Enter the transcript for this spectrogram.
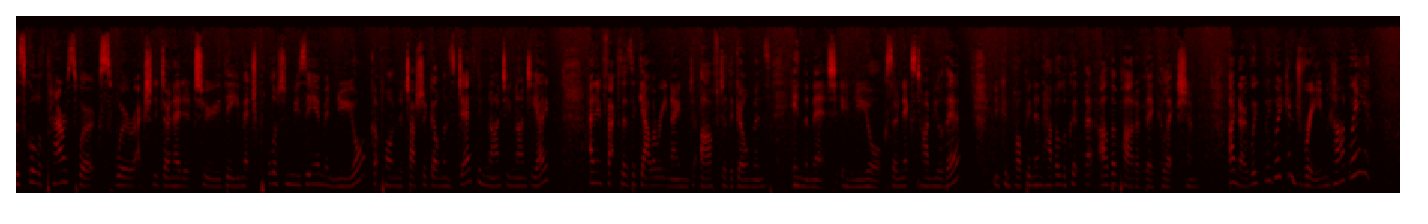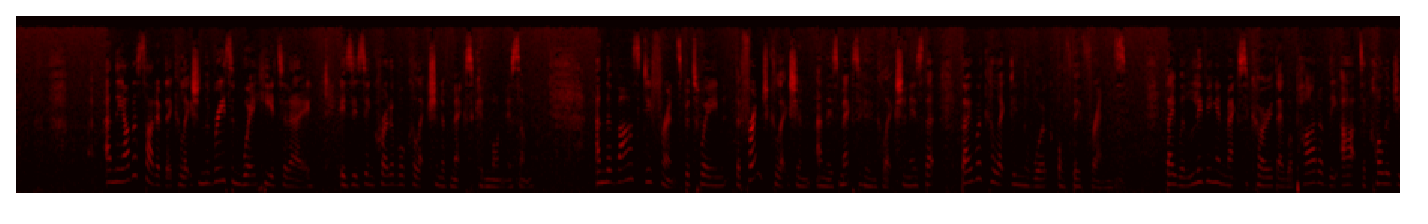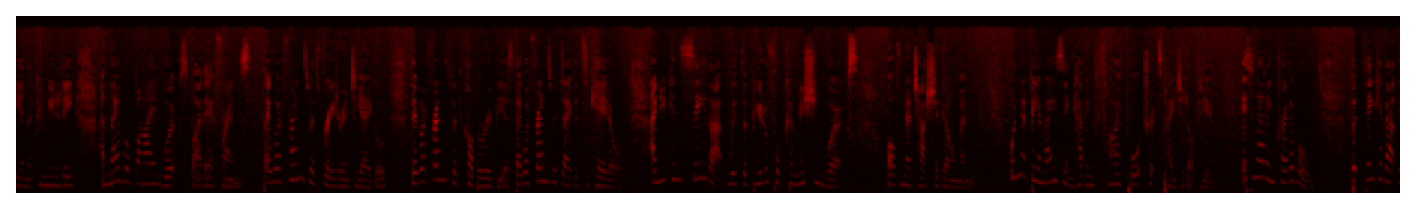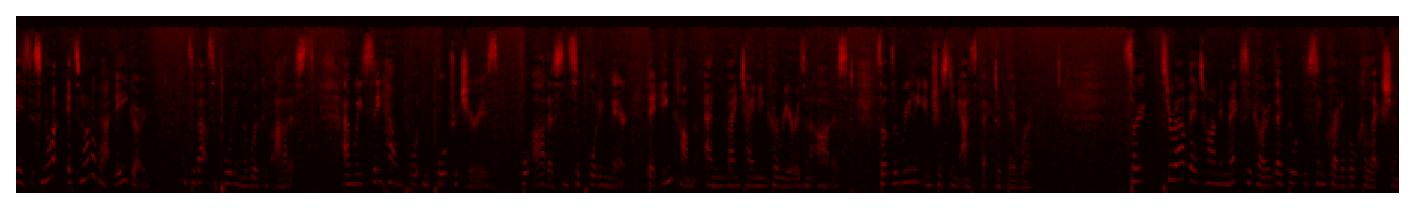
The School of Paris works were actually donated to the Metropolitan Museum in New York upon Natasha Gelman's death in 1998. And in fact, there's a gallery named after the Gelmans in the Met in New York. So next time you're there, you can pop in and have a look at that other part of their collection. I know, we, we, we can dream, can't we? And the other side of their collection, the reason we're is this incredible collection of Mexican modernism. And the vast difference between the French collection and this Mexican collection is that they were collecting the work of their friends. They were living in Mexico, they were part of the arts ecology in the community, and they were buying works by their friends. They were friends with Frida and Diego, they were friends with Covarrubias, they were friends with David Siqueiro. And you can see that with the beautiful commission works of Natasha Gelman. Wouldn't it be amazing having five portraits painted of you? Isn't that incredible? But think about this it's not, it's not about ego, it's about supporting the work of artists. And we see how important portraiture is for artists and supporting their, their income and maintaining career as an artist. So it's a really interesting aspect of their work. So throughout their time in Mexico, they built this incredible collection.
